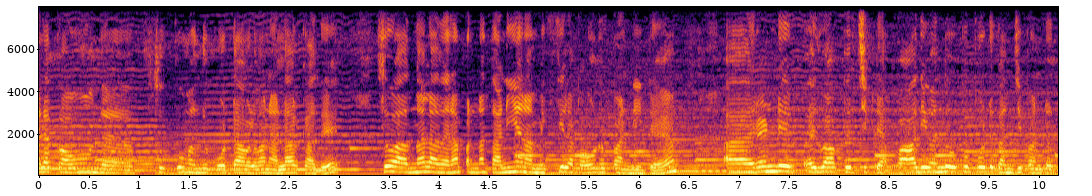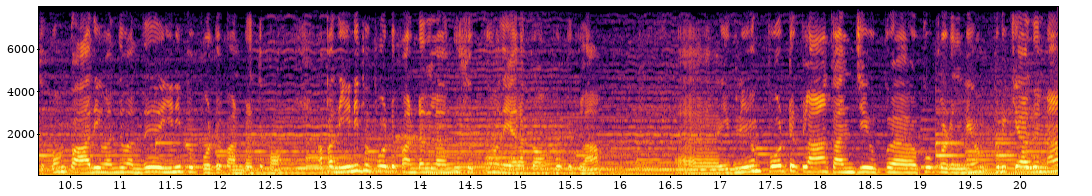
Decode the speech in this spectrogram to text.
ஏலக்காவும் இந்த சுக்கும் வந்து போட்டால் அவ்வளோவா நல்லா இருக்காது. ஸோ அதனால் அதை என்ன பண்ணால் தனியாக நான் மிக்சியில் பவுடர் பண்ணிவிட்டு ரெண்டு இதுவாக பிரிச்சுக்கிட்டேன். பாதி வந்து உப்பு போட்டு கஞ்சி பண்ணுறதுக்கும் பாதி வந்து வந்து இனிப்பு போட்டு பண்ணுறதுக்கும் அப்போ அந்த இனிப்பு போட்டு பண்ணுறதுல வந்து சுக்கும் அந்த ஏலக்காவும் போட்டுக்கலாம். இதுலேயும் போட்டுக்கலாம். கஞ்சி உப்பு உப்பு போடுறதுலையும். பிடிக்காதுன்னா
